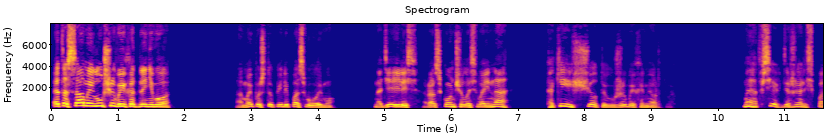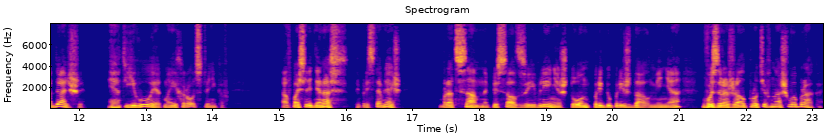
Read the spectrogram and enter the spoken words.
Это самый лучший выход для него. А мы поступили по-своему. Надеялись, раскончилась война. Какие счеты у живых и мертвых? Мы от всех держались подальше. И от его, и от моих родственников. А в последний раз, ты представляешь, брат сам написал заявление, что он предупреждал меня, возражал против нашего брака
